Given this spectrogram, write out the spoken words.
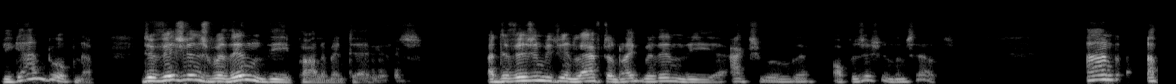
began to open up divisions within the parliamentarians, a division between left and right within the actual uh, opposition themselves. And a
